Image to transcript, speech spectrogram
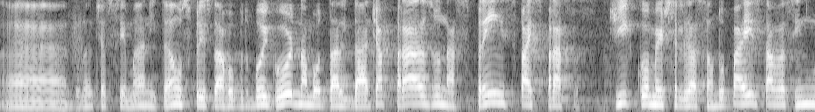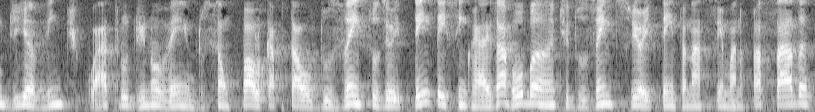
ah, durante a semana? Então, os preços da roupa do boi gordo na modalidade a prazo nas principais praças de comercialização do país estava assim no dia 24 de novembro. São Paulo, capital, 285 reais arroba, ante 280 na semana passada.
